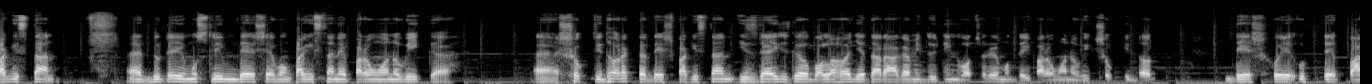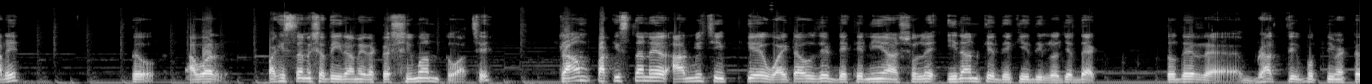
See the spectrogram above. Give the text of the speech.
পাকিস্তান দুটোই মুসলিম দেশ এবং পাকিস্তানের পারমাণবিক শক্তিধর একটা দেশ পাকিস্তান। ইসরায়েলকেও বলা হয় যে তারা আগামী দুই তিন বছরের মধ্যেই পারমাণবিক শক্তিধর দেশ হয়ে উঠতে পারে। তো আবার পাকিস্তানের সাথে ইরানের একটা সীমান্ত আছে। ট্রাম্প পাকিস্তানের আর্মি চিফকে হোয়াইট হাউসে ডেকে নিয়ে আসলে ইরানকে দেখিয়ে দিল যে, দেখ তোদের আহ, ভ্রাতৃপ্রতিম একটা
